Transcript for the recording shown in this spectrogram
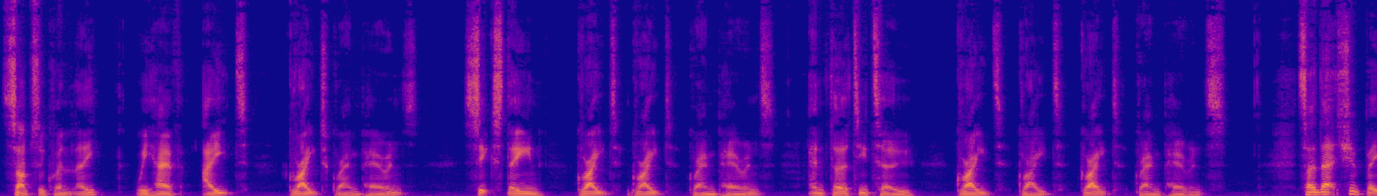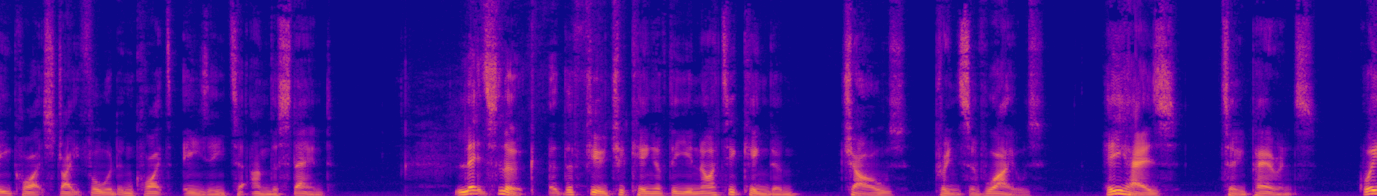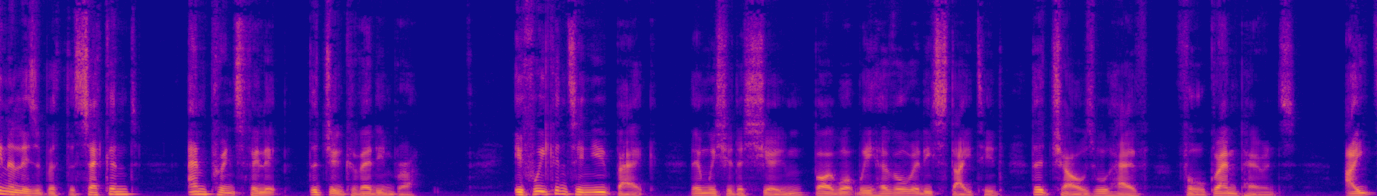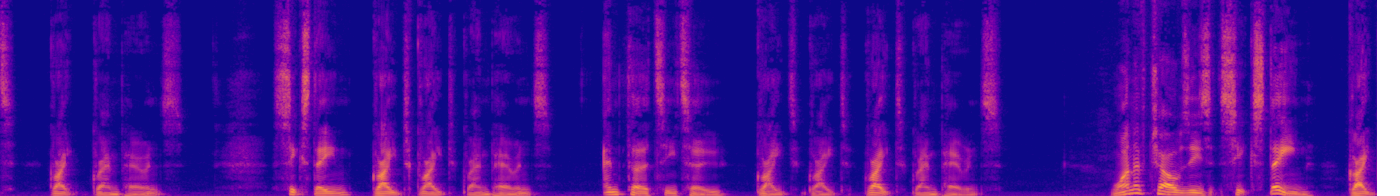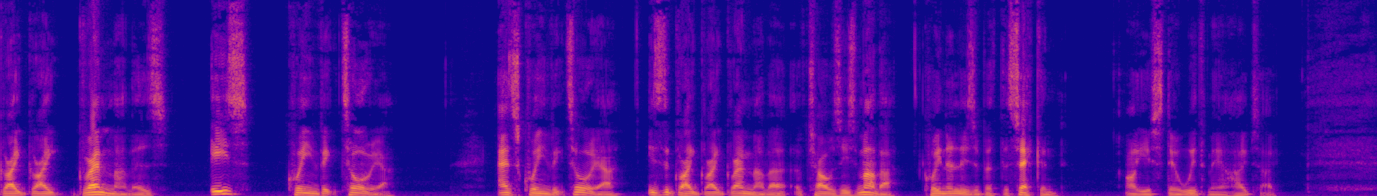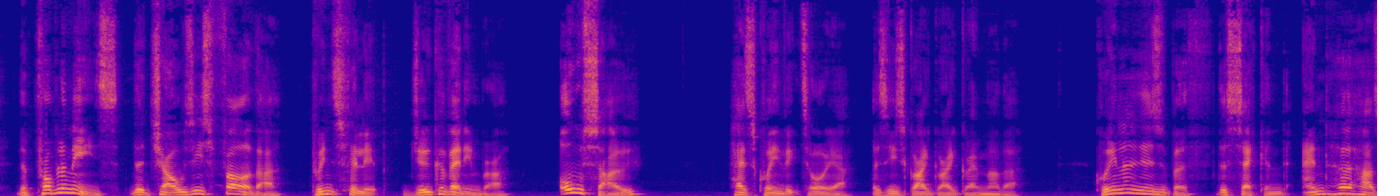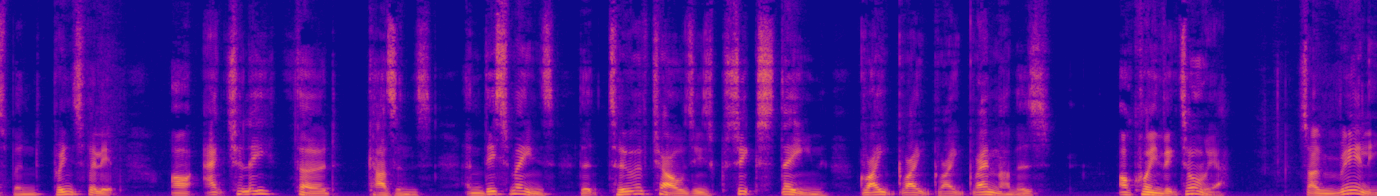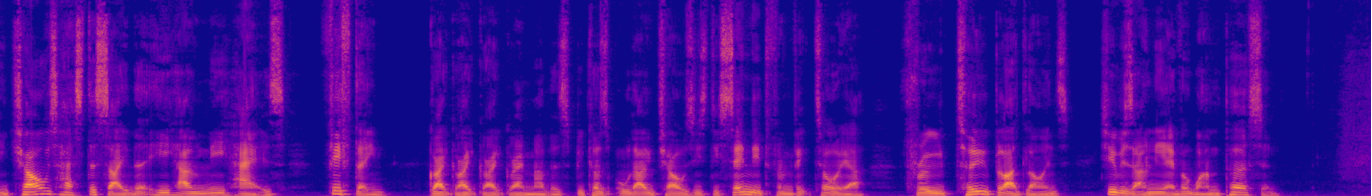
Subsequently, we have eight great grandparents, 16 great great grandparents, and 32 great great great grandparents. So that should be quite straightforward and quite easy to understand. Let's look at the future King of the United Kingdom, Charles, Prince of Wales. He has two parents, Queen Elizabeth II and Prince Philip, the Duke of Edinburgh. If we continue back, then we should assume, by what we have already stated, that Charles will have four grandparents, eight great grandparents, 16 great great grandparents, and 32 great great great grandparents. One of Charles's 16 great great great grandmothers is Queen Victoria, as Queen Victoria is the great great grandmother of Charles's mother, Queen Elizabeth II. Are you still with me? I hope so. The problem is that Charles's father, Prince Philip, Duke of Edinburgh, also has Queen Victoria as his great great grandmother. Queen Elizabeth II and her husband, Prince Philip, are actually third cousins, and this means that two of Charles's 16 great great great grandmothers are Queen Victoria. So really, Charles has to say that he only has 15 great great great grandmothers because although Charles is descended from Victoria through two bloodlines, she was only ever one person.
